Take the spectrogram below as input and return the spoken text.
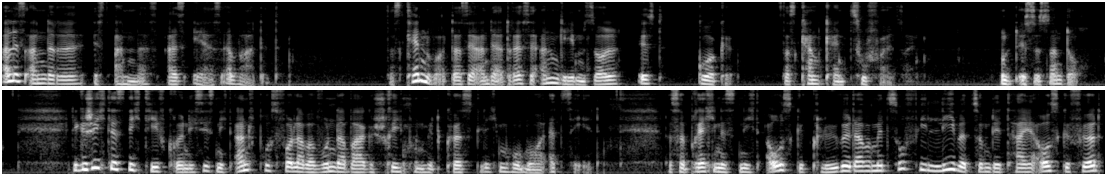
Alles andere ist anders, als er es erwartet. Das Kennwort, das er an der Adresse angeben soll, ist Gurke. Das kann kein Zufall sein. Und ist es dann doch. Die Geschichte ist nicht tiefgründig, sie ist nicht anspruchsvoll, aber wunderbar geschrieben und mit köstlichem Humor erzählt. Das Verbrechen ist nicht ausgeklügelt, aber mit so viel Liebe zum Detail ausgeführt,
